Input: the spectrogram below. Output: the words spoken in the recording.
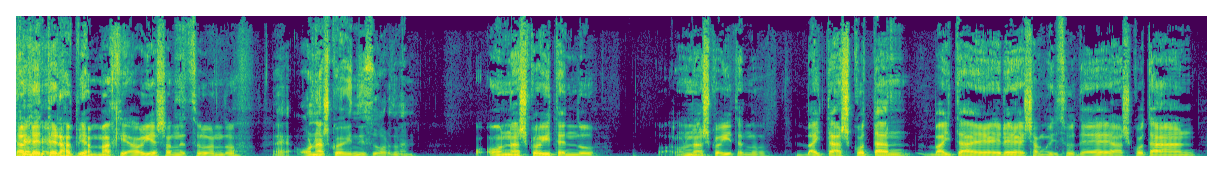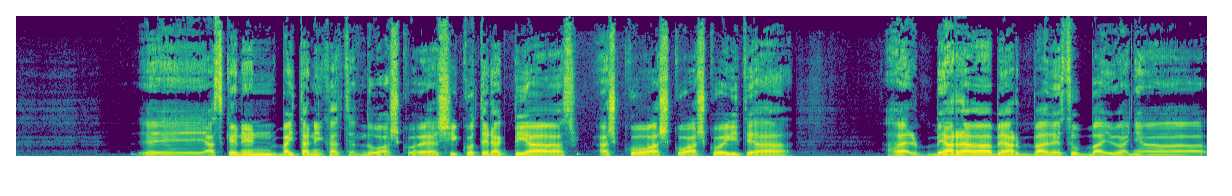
talde terapian magia hori esan dutzu ondo. Eh, on asko egin dizu orduan. On asko egiten du. On asko egiten du. Baita askotan, baita ere esango dizut, eh? Askotan, eh, azkenen baitan ikatzen du asko, eh? Psikoterapia as- asko, asko, asko egitea, a ber, beharra behar badezu, bai, baina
